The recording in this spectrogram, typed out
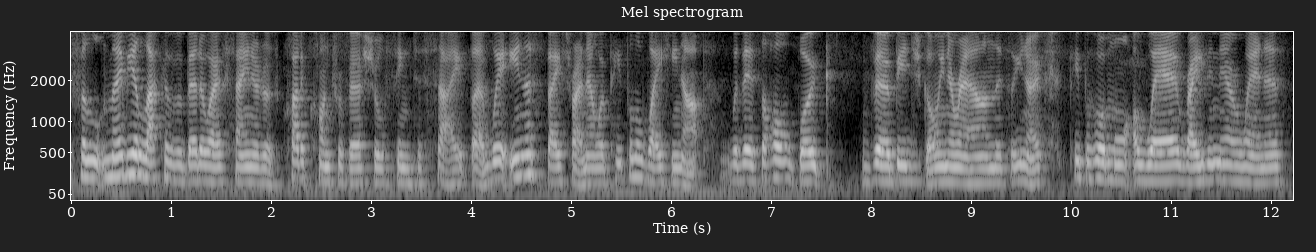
for maybe a lack of a better way of saying it, it's quite a controversial thing to say, but we're in a space right now where people are waking up, where there's the whole woke verbiage going around. There's, you know, people who are more aware, raising their awareness,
